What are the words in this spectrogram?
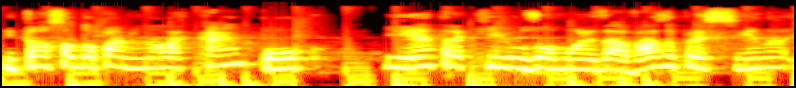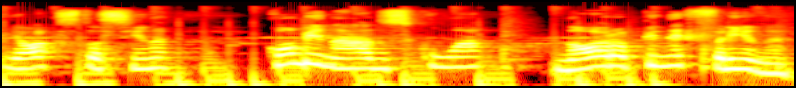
Então essa dopamina ela cai um pouco e entra aqui os hormônios da vasopressina e oxitocina combinados com a noropinefrina.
